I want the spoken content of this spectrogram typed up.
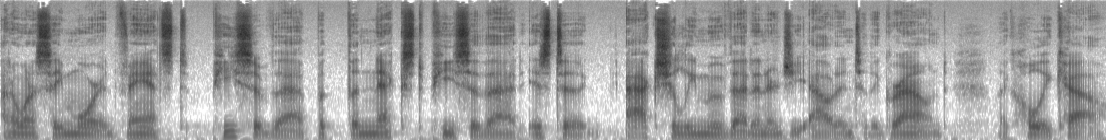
I don't want to say more advanced piece of that, but the next piece of that is to actually move that energy out into the ground. Like, holy cow,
